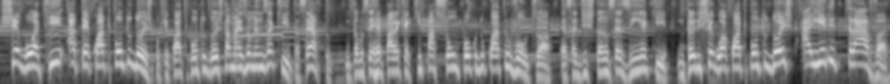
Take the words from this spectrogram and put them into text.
Chegou aqui até 4.2, porque 4.2 tá mais ou menos aqui, tá certo? Então você repara que aqui passou um pouco do 4 volts, ó, essa distânciazinha aqui. Então ele chegou a 4.2, aí ele trava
